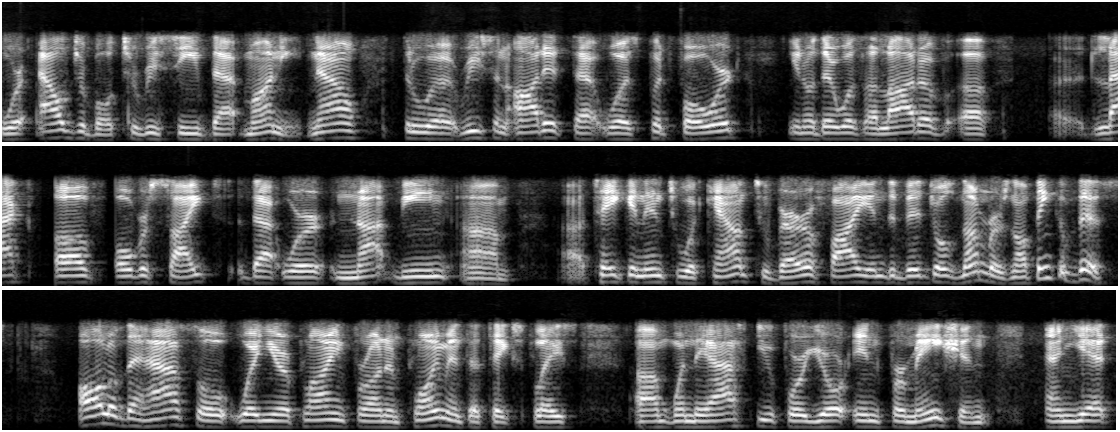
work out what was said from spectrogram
were eligible to receive that money. Now, through a recent audit that was put forward, you know, there was a lot of uh, uh, lack of oversight that were not being um, uh, taken into account to verify individuals' numbers. Now, think of this all of the hassle when you're applying for unemployment that takes place um, when they ask you for your information, and yet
